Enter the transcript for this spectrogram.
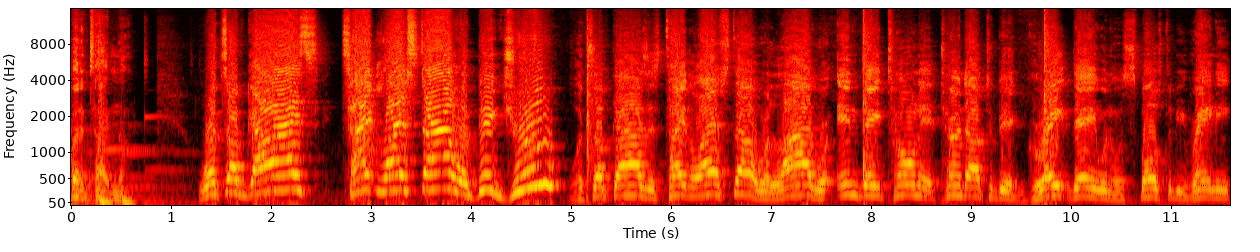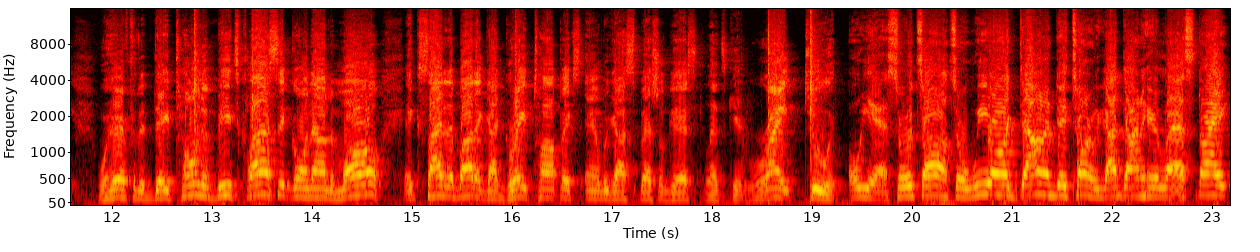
better tighten up. What's up, guys? Titan Lifestyle with Big Drew. What's up, guys? It's Titan Lifestyle. We're live. We're in Daytona. It turned out to be a great day when it was supposed to be rainy. We're here for the Daytona Beach Classic going down tomorrow. Excited about it. Got great topics and we got special guests. Let's get right to it. Oh yeah, so it's on. So we are down in Daytona. We got down here last night.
